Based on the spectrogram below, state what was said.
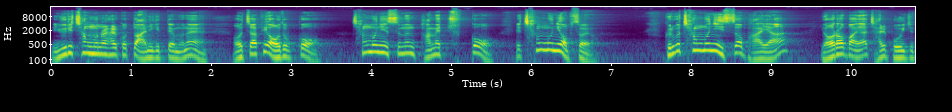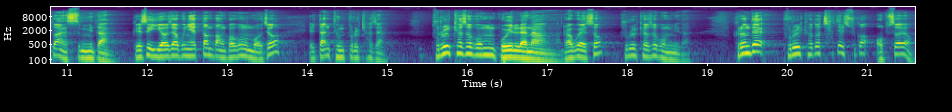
유리 창문을 할 것도 아니기 때문에 어차피 어둡고 창문이 있으면 밤에 춥고 창문이 없어요. 그리고 창문이 있어 봐야 열어봐야 잘 보이지도 않습니다. 그래서 이 여자분이 했던 방법은 뭐죠? 일단 등불을 켜자. 불을 켜서 보면 보일래나 라고 해서 불을 켜서 봅니다. 그런데 불을 켜도 찾을 수가 없어요.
